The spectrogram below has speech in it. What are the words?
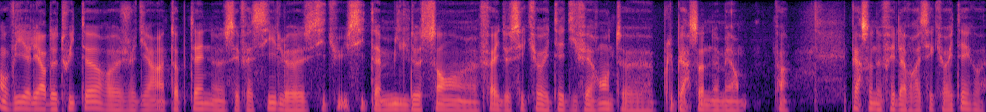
On vit à l'ère de Twitter, euh, je veux dire, un top 10, euh, c'est facile. Euh, si tu si as 1200 failles de sécurité différentes, plus personne ne met en... Enfin, personne ne fait de la vraie sécurité. Quoi.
